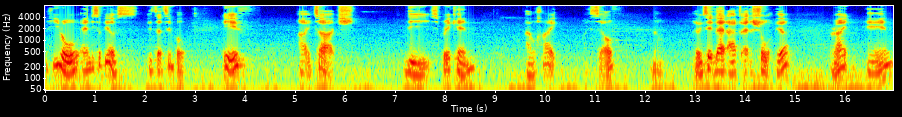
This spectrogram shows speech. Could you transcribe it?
the hero and disappears. It's that simple. If I touch the spray can I will hide myself. Now having said that I have to add a show up here right? And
